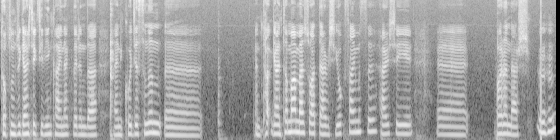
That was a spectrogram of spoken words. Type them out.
toplumcu gerçekçiliğin kaynaklarında yani kocasının e, yani, ta, yani tamamen Suat Derviş'i yok sayması her şeyi e, Baraner Hı hı.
